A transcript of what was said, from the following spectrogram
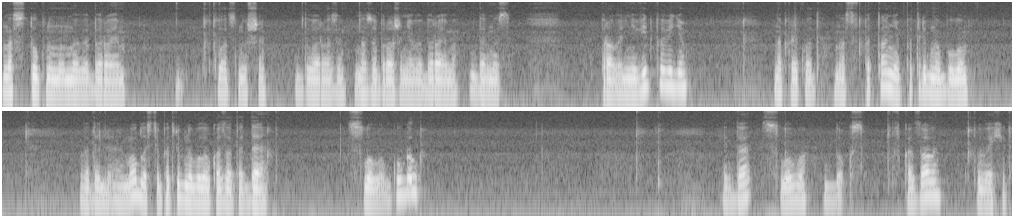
Наступному ми вибираємо, клацнувши два рази на зображення, вибираємо, де в нас правильні відповіді. Наприклад, у нас в питанні потрібно було видаляємо області, потрібно було вказати, де слово Google і де слово Docs. Вказали вихід.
